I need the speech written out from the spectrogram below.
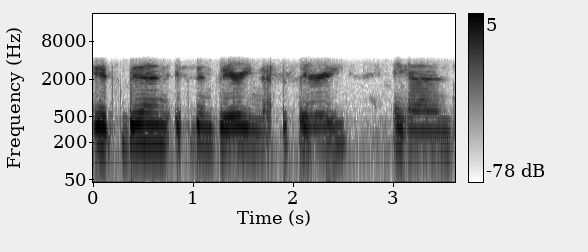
it's been it's been very necessary. And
